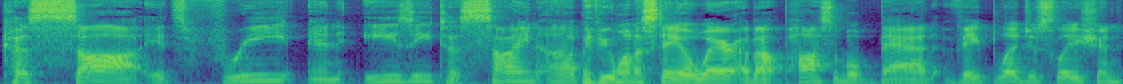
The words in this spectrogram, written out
CASAA. It's free and easy to sign up if you want to stay aware about possible bad vape legislation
